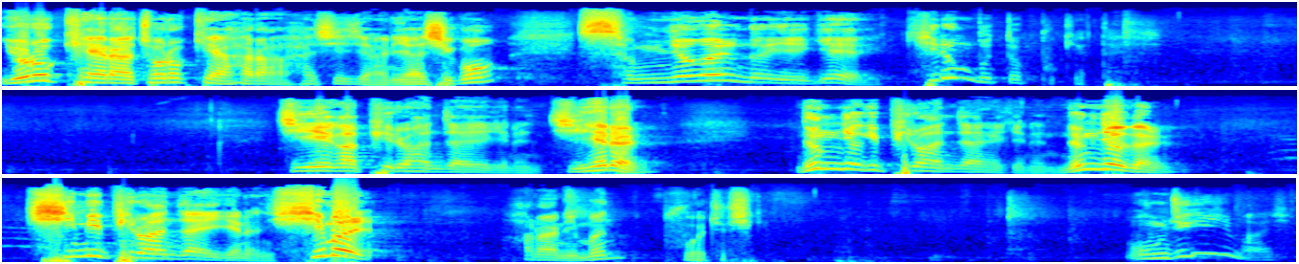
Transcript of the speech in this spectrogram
요렇게 해라 저렇게 하라 하시지 아니하시고 성령을 너희에게 기름부터 붓겠다. 지혜가 필요한 자에게는 지혜를 능력이 필요한 자에게는 능력을 힘이 필요한 자에게는 힘을 하나님은 부어 주시겠다. 움직이지 마시라.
